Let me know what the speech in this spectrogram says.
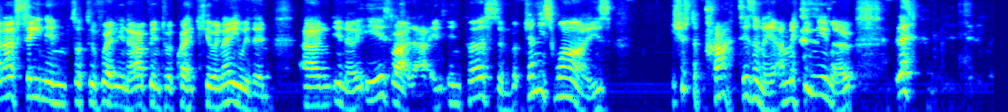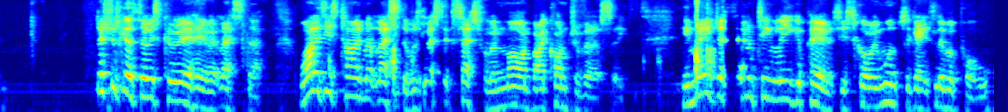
And I've seen him sort of when you know I've been to a Q and A with him, and you know he is like that in, in person. But Dennis Wise, he's just a prat, isn't he? I mean, you know, let, let's just go through his career here at Leicester. Wise's time at Leicester was less successful and marred by controversy. He made just 17 league appearances, scoring once against Liverpool,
